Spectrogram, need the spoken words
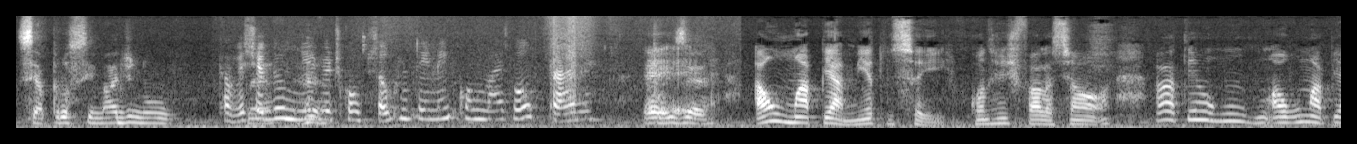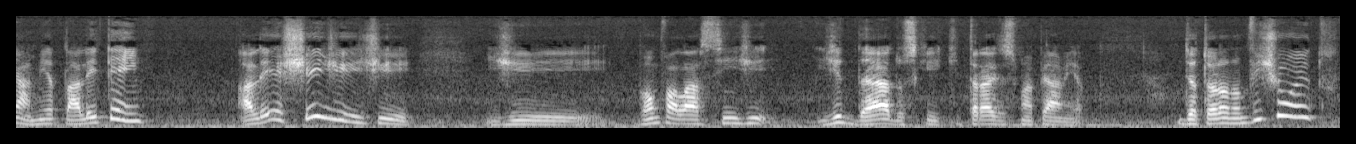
se aproximar de novo. Talvez né? chegue um nível de corrupção que não tem nem como mais voltar, né? É, pois é. Há um mapeamento disso aí. Quando a gente fala assim, ó, ah, tem algum, algum mapeamento na lei? Tem. A lei é cheia de, de, de vamos falar assim, de, de dados que, que traz esse mapeamento. Deuteronômio 28,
